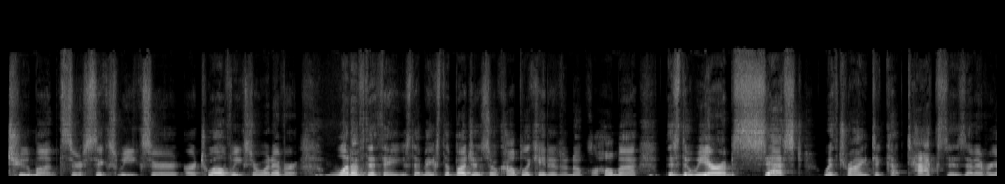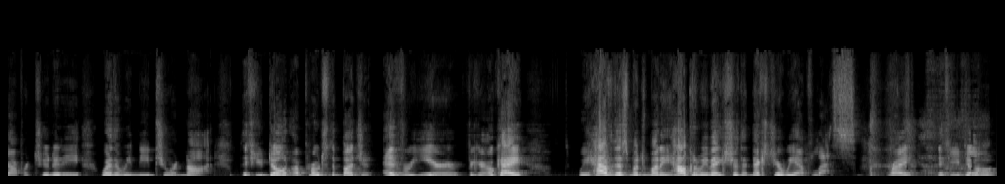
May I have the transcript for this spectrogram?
two months or six weeks or, or 12 weeks or whatever. One of the things that makes the budget so complicated in Oklahoma is that we are obsessed with trying to cut taxes at every opportunity, whether we need to or not. If you don't approach the budget every year, figuring, okay, we have this much money, how can we make sure that next year we have less? Right? if you don't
